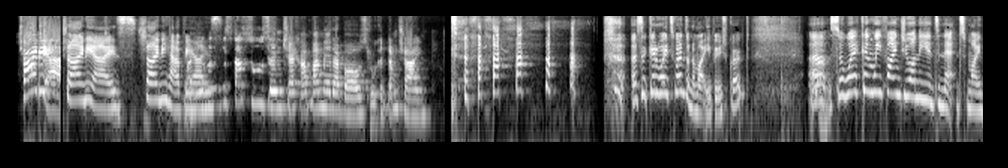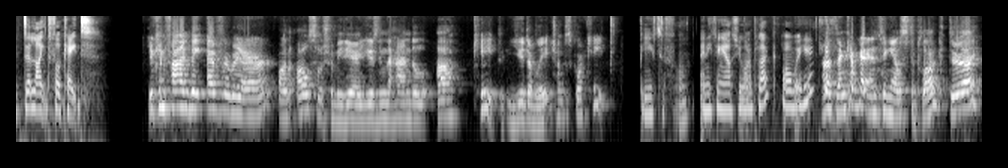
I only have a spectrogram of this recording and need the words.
Shiny eyes! shiny eyes, shiny happy My name eyes. is Mr. Susan. Check out my mirror balls. Look at them shine. That's a good way to end on a Mighty Boosh quote. Uh, so, where can we find you on the internet, my delightful Kate? You can find me everywhere on all social media using the handle uh Kate UWH underscore Kate. Beautiful. Anything else you want to plug while we're here? I don't think I've got anything else to plug, do I? I'm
